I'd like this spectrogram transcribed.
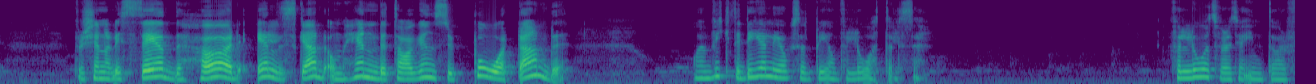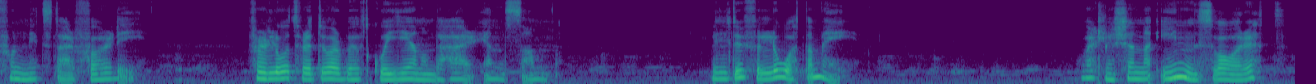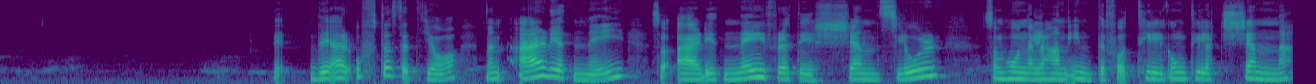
För att känna dig sedd, hörd, älskad, omhändertagen, supportad. Och en viktig del är också att be om förlåtelse. Förlåt för att jag inte har funnits där för dig. Förlåt för att du har behövt gå igenom det här ensam. Vill du förlåta mig? Och verkligen känna in svaret. Det, det är oftast ett ja, men är det ett nej så är det ett nej för att det är känslor som hon eller han inte fått tillgång till att känna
